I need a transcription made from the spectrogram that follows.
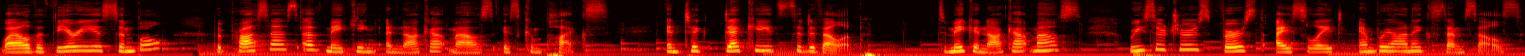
While the theory is simple, the process of making a knockout mouse is complex and took decades to develop. To make a knockout mouse, researchers first isolate embryonic stem cells,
